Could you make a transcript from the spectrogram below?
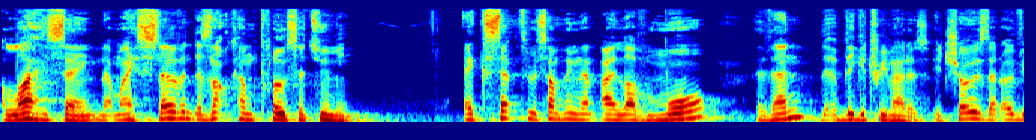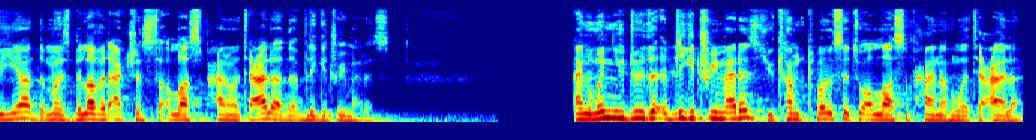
Allah is saying that my servant does not come closer to me except through something that I love more than the obligatory matters. It shows that over here, the most beloved actions to Allah subhanahu wa ta'ala are the obligatory matters. And when you do the obligatory matters, you come closer to Allah subhanahu wa ta'ala.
